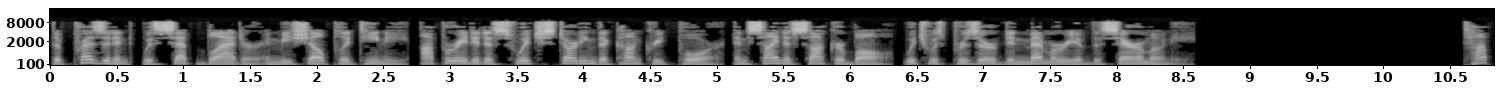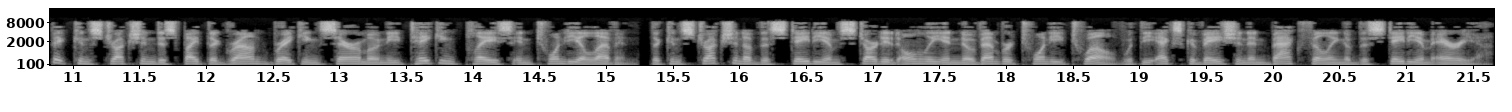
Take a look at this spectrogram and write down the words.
The president, with Sepp Blatter and Michel Platini, operated a switch starting the concrete pour, and signed a soccer ball, which was preserved in memory of the ceremony. Topic construction Despite the groundbreaking ceremony taking place in 2011, the construction of the stadium started only in November 2012 with the excavation and backfilling of the stadium area.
